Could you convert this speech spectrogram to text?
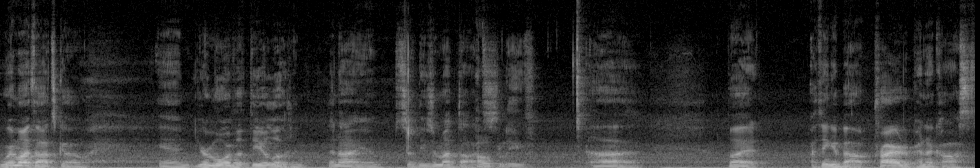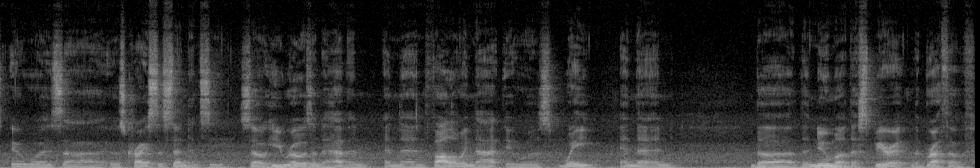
Where my thoughts go, and you're more of a theologian than I am, so these are my oh thoughts. please Uh, but I think about prior to Pentecost, it was uh, it was Christ's ascendancy. So he rose into heaven, and then following that, it was wait, and then the the pneuma, the spirit, the breath of,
